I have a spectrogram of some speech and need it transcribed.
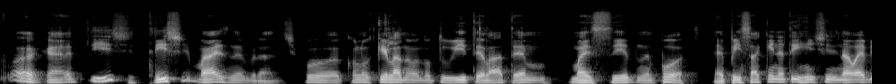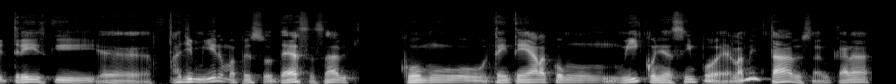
Pô, cara, é triste, triste demais, né, Brad? Tipo, eu coloquei lá no, no Twitter, lá até mais cedo, né? Pô, é pensar que ainda tem gente na Web3 que é, admira uma pessoa dessa, sabe? Como tem, tem ela como um ícone, assim, pô, é lamentável, sabe? O cara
